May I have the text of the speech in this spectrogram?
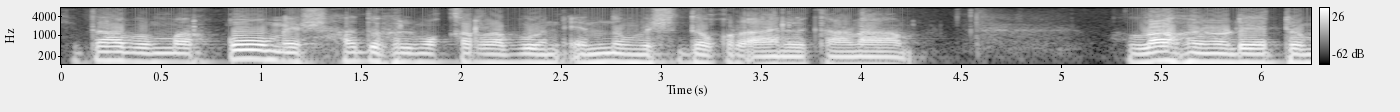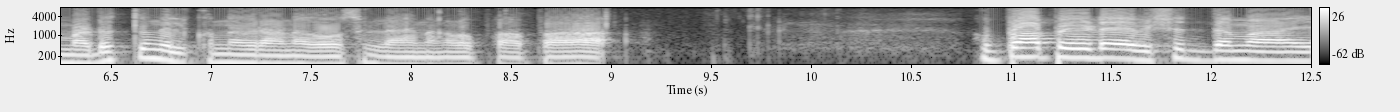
കിതാബ് മർക്കൂം ഇഷ്ഹദുഹുൽ മുഖറബൂൻ എന്നും വിശുദ്ധ ഖുർആാനിൽ കാണാം. അള്ളാഹുവിനോട് ഏറ്റവും അടുത്തു നിൽക്കുന്നവരാണ് റൗസുല്ല ഞങ്ങൾ പാപ്പ. ഉപ്പാപ്പയുടെ വിശുദ്ധമായ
